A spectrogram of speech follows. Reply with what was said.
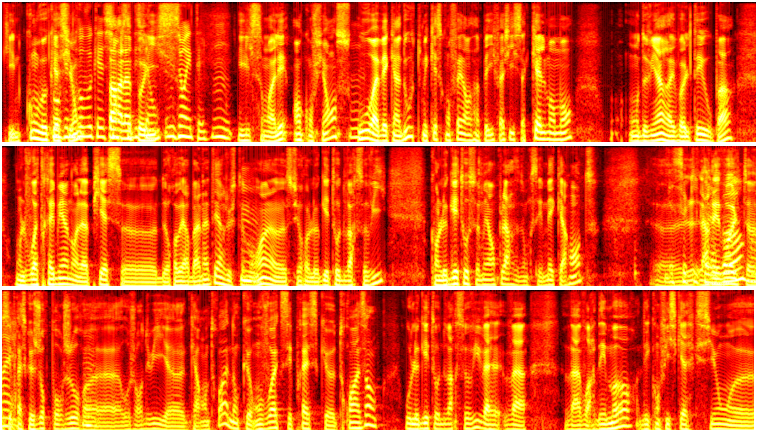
qui est une convocation, par la police. Ils ont été. Mm. Ils sont allés en confiance mm. ou avec un doute, mais qu'est-ce qu'on fait dans un pays fasciste? À quel moment on devient révolté ou pas. On le voit très bien dans la pièce euh, de Robert Banater, justement, mm. hein, euh, sur le ghetto de Varsovie. Quand le ghetto se met en place, donc c'est mai 40, euh, la révolte, c'est presque jour pour jour mm. aujourd'hui 43. Donc on voit que c'est presque trois ans où le ghetto de Varsovie va, va, va avoir des morts, des confiscations euh,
